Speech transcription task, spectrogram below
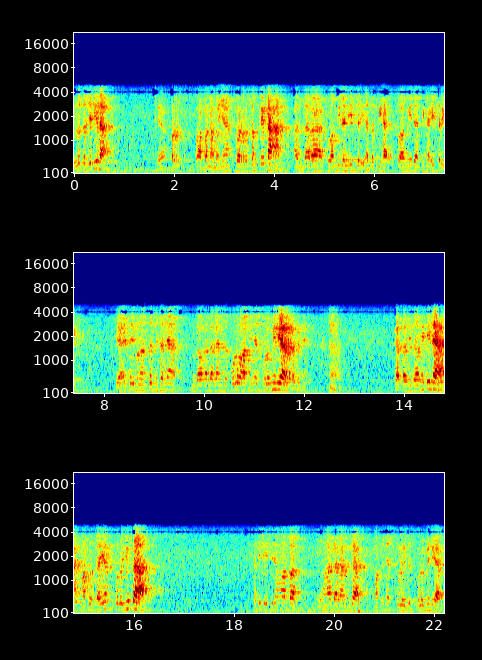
Dulu terjadilah ya per, apa namanya persengketaan antara suami dan istri atau pihak suami dan pihak istri. Ya istri menuntut misalnya engkau katakan 10 artinya 10 miliar katanya. Hmm. Kata si suami tidak, maksud saya 10 juta. Tapi si istri mengotot, mengatakan enggak, maksudnya 10 itu 10 miliar.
